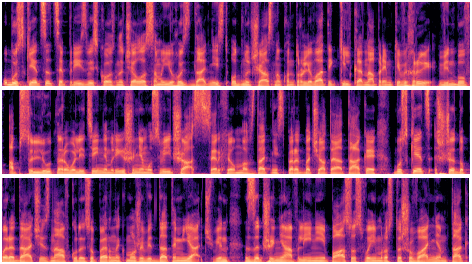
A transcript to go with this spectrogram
у Бускетса це прізвисько означало саме його здатність одночасно контролювати кілька напрямків гри. Він був абсолютно революційним рішенням у свій час. Серхіо мав здатність передбачати атаки. Бускетс ще до передачі знав, куди суперник може віддати м'яч. Він зачиняв лінії пасу своїм розташуванням, так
